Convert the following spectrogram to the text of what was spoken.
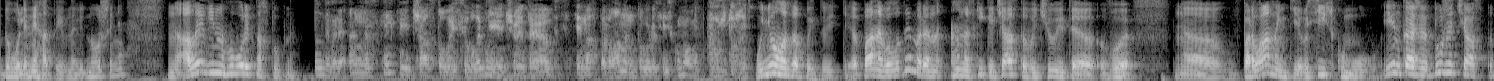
доволі негативне відношення. Але він говорить наступне. Володимире, а наскільки часто ви сьогодні чуєте в стінах парламенту російську мову? Ну дуже У нього запитують, пане Володимире, наскільки часто ви чуєте в, е, в парламенті російську мову? І він каже, дуже часто.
